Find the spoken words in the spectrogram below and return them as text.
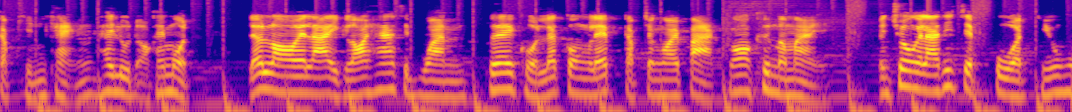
กับหินแข็งให้หลุดออกให้หมด แล้วรอเวลาอีก 150 วัน เพื่อให้ขนและกรงเล็บกับจะงอยปากงอกขึ้นมาใหม่ เป็นช่วงเวลาที่เจ็บปวดหิวโห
